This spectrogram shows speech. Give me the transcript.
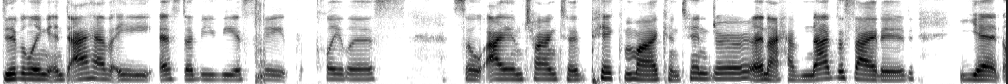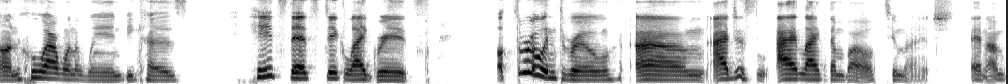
dibbling and I have a SWV Xscape playlist so I am trying to pick my contender, and I have not decided yet on who I want to win because hits that stick like grits uh, through and through. Um, I just I like them both too much, and I'm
